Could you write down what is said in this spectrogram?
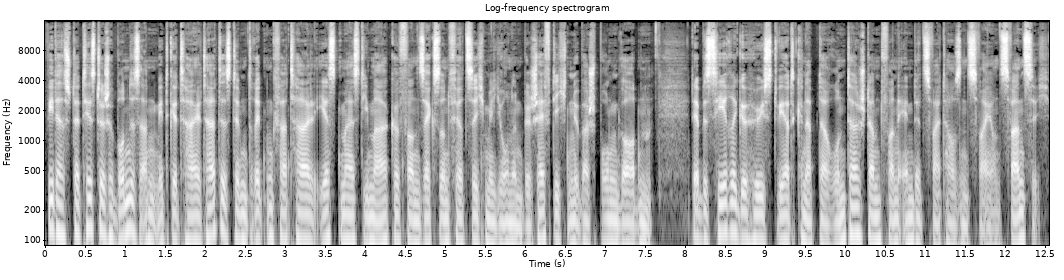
Wie das Statistische Bundesamt mitgeteilt hat, ist im dritten Quartal erstmals die Marke von 46 Millionen Beschäftigten übersprungen worden. Der bisherige Höchstwert knapp darunter stammt von Ende 2022.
